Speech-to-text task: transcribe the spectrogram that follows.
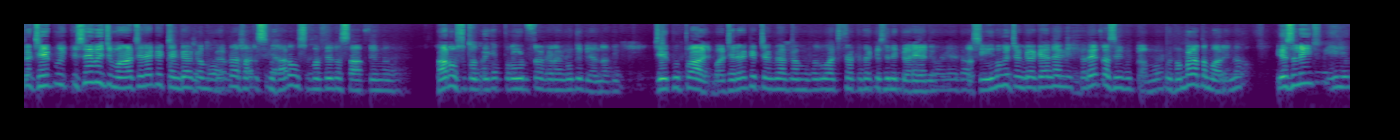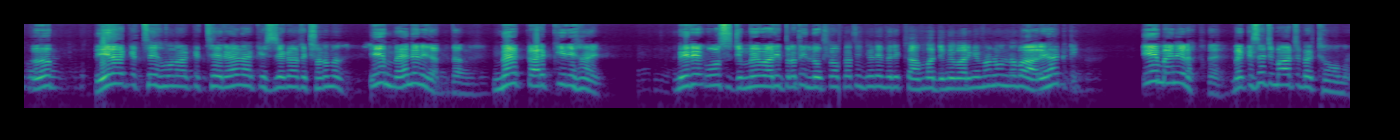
ਤੇ ਜੇ ਕੋਈ ਕਿਸੇ ਵੀ ਜਮਾਤ ਚ ਰਹਿ ਕੇ ਚੰਗਾ ਕੰਮ ਕਰਦਾ ਹਰ ਅਸੀਂ ਹਰ ਉਸ ਬੰਦੇ ਦਾ ਸਾਥ ਦੇਵਾਂਗੇ ਹਰ ਉਸ ਬੰਦੇ ਦੀ ਪ੍ਰੋੜਤਾ ਕਰਾਂਗੇ ਉਹਦੇ ਬਿਆਨਾਂ ਦੀ ਜੇ ਕੋਈ ਭਾਜਪਾ ਚ ਰਹਿ ਕੇ ਚੰਗਾ ਕੰਮ ਕਰੂ ਅੱਜ ਤੱਕ ਤਾਂ ਕਿਸੇ ਨੇ ਕਰਿਆ ਨਹੀਂ ਅਸੀਂ ਉਹਨੂੰ ਵੀ ਚੰਗਾ ਕਹਿ ਦਿਆਂਗੇ ਕਰੇ ਤਾਂ ਅਸੀਂ ਵੀ ਕੰਮ ਕੋਈ ਹੰਬੜਾ ਤਾਂ ਮਾਰੇ ਨਾ। ਇਸ ਲਈ ਅਹ, ਕਿੱਥੇ ਹੋਣਾ ਕਿੱਥੇ ਰਹਿਣਾ ਕਿਸ ਜਗ੍ਹਾ ਤੇ ਖੜਨਾ ਇਹ ਮੈਨੇ ਨਹੀਂ ਰੱਖਦਾ। ਮੈਂ ਕਰ ਕੀ ਰਿਹਾ ਹਾਂ? ਮੇਰੇ ਉਸ ਜ਼ਿੰਮੇਵਾਰੀ ਪ੍ਰਤੀ ਲੋਕਾਂ ਪ੍ਰਤੀ ਜਿਹੜੇ ਮੇਰੇ ਕੰਮ ਆ ਜ਼ਿੰਮੇਵਾਰੀਆਂ ਮੈਂ ਉਹਨੂੰ ਨਿਭਾ ਰਿਹਾ ਕਿ ਨਹੀਂ? ਇਹ ਮੈਨੇ ਰੱਖਦਾ ਮੈਂ ਕਿਸੇ ਜਮਾਤ 'ਚ ਬੈਠਾ ਹੋਵਾਂ।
